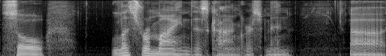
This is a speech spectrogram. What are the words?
So let's remind this congressman uh,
